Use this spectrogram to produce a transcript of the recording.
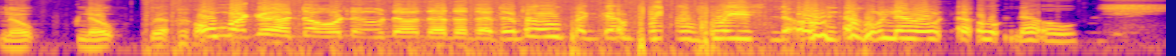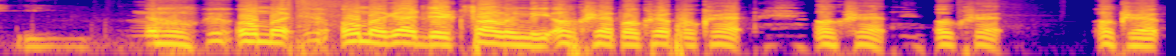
Nope! Nope! No. Oh my god! No! No! No! No! No! No! No! Oh my god! Please! Please! No! No! No! No! No! No! Oh my! Oh my god! They're following me! Oh crap! Oh crap! Oh crap! Oh crap! Oh crap! Oh crap!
